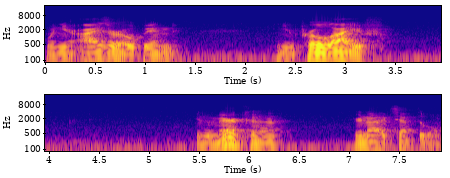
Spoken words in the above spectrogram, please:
When your eyes are opened and you're pro life, in America, you're not acceptable.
